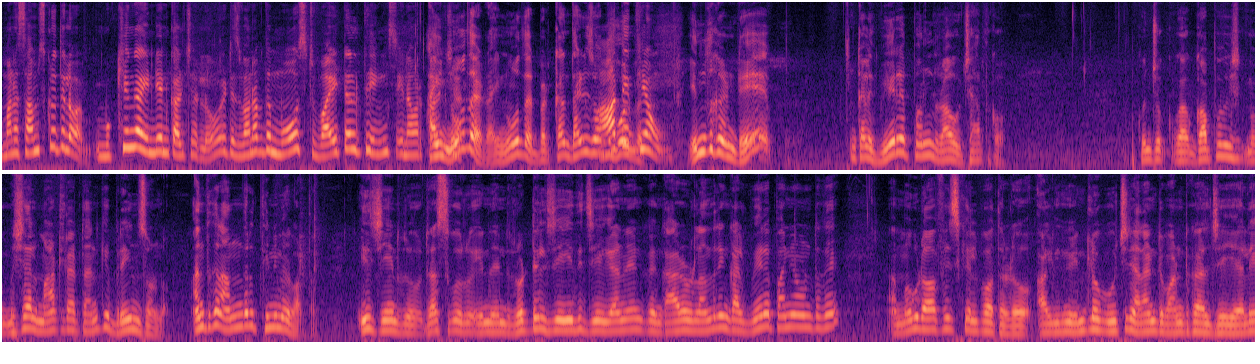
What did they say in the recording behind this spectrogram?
మన సంస్కృతిలో ముఖ్యంగా ఇండియన్ కల్చర్లో it is one of the most vital things in our I know that I know that but that is ఆతిథ్యం. ఎందుకంటే ఇంకా వేరే పనులు రావు చేతకో. కొంచెం గొప్ప విష- విషయాలు మాట్లాడటానికి బ్రెయిన్స్ ఉండవు. అందుకని అందరూ తిని మీద పడతారు. ఇది చేయరు డ్రెస్ ఏంటంటే రొట్టెలు చేయి ఇది చేయగానే ఇంకా ఆడవాళ్ళందరూ ఇంకా వాళ్ళకి వేరే పని ఉంటుంది. ఆ మొగుడు ఆఫీస్కి వెళ్ళిపోతాడు. వాళ్ళకి ఇంక ఇంట్లో కూర్చుని ఎలాంటి వంటకాలు చేయాలి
